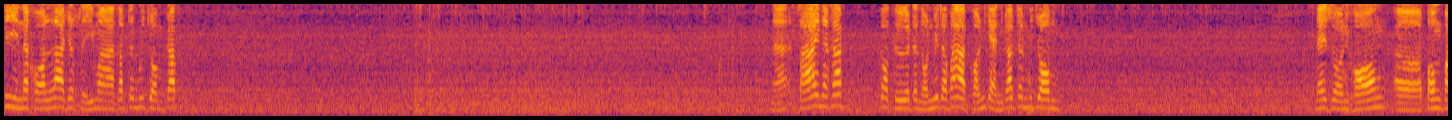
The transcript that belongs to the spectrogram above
ที่นครราชสีมาครับท่านผู้ชมครับ นะซ้ายนะครับก็คือถนนมิตรภาพขอนแก่นครับท่านผู้ชม ในส่วนของออตรงไป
